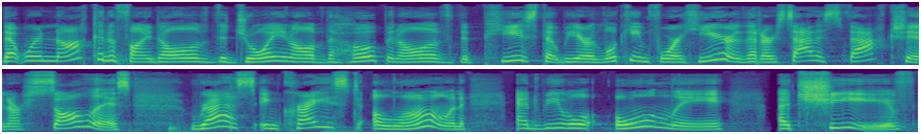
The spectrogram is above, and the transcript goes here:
that we're not going to find all of the joy and all of the hope and all of the peace that we are looking for here, that our satisfaction, our solace rests in Christ alone. And we will only achieve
